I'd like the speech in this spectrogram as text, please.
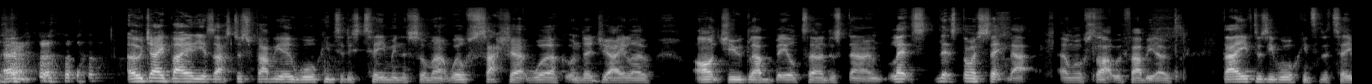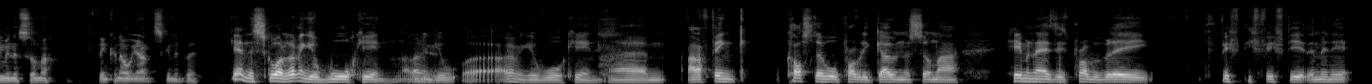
Um, OJ Bailey has asked, "Does Fabio walk into this team in the summer? Will Sasha work under J Lo? Aren't you glad Beale turned us down? Let's let's dissect that, and we'll start with Fabio. Dave, does he walk into the team in the summer? I think I know what your answer's going to be. Getting the squad, I don't think he'll walk in. I don't yeah. think he'll. Uh, I don't think he'll walk in. Um, and I think Costa will probably go in the summer. Jimenez is probably 50 50 at the minute.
